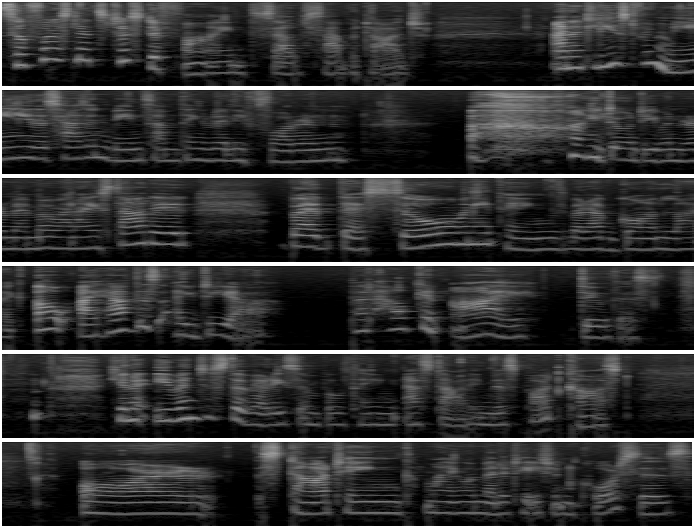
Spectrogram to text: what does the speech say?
So, first, let's just define self sabotage. And at least for me, this hasn't been something really foreign. I don't even remember when I started, but there's so many things where I've gone like, oh, I have this idea, but how can I do this? you know, even just a very simple thing as starting this podcast or starting my own meditation courses,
